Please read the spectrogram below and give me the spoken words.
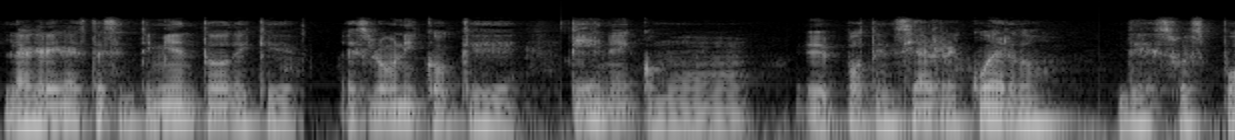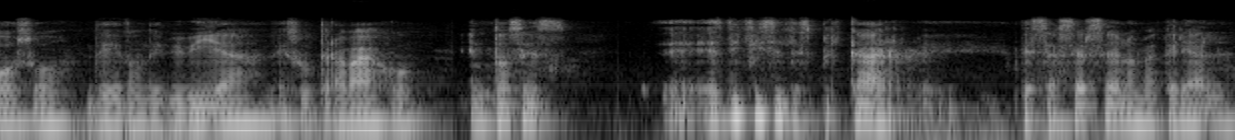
Le agrega este sentimiento de que es lo único que tiene como eh, potencial recuerdo de su esposo, de donde vivía, de su trabajo. Entonces eh, es difícil de explicar. Eh, deshacerse de lo material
